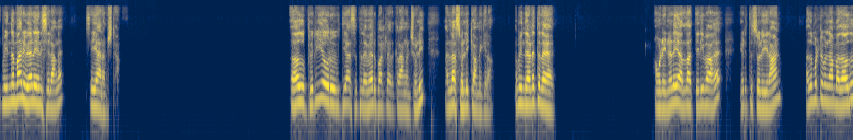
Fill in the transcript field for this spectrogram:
இப்போ இந்த மாதிரி வேலை என்ன செய்யலாங்க செய்ய ஆரம்பிச்சிட்டாங்க. அதாவது பெரிய ஒரு வித்தியாசத்துல வேறுபாட்டில் இருக்கிறாங்கன்னு சொல்லி எல்லாம் சொல்லி காமிக்கிறான். அப்போ இந்த இடத்துல அவங்களுடைய நிலையை அல்லாஹ் தெளிவாக எடுத்து சொல்கிறான். அது மட்டும் இல்லாமல் அதாவது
